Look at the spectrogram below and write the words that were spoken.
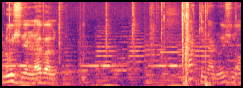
luźny level. Taki na luźno.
